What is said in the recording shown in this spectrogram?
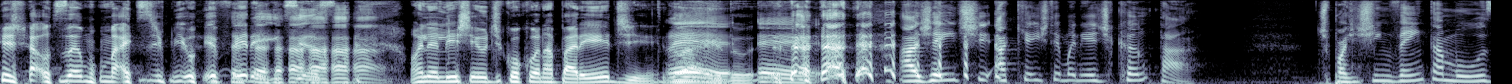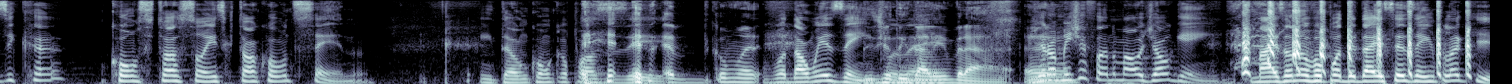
e já usamos mais de mil referências. Olha ali, cheio de cocô na parede, É, é. A gente, aqui a gente tem mania de cantar. Tipo, a gente inventa música com situações que estão acontecendo. Então, como que eu posso dizer? Como é? Vou dar um exemplo, Deixa eu tentar né? lembrar. Ah. Geralmente é falando mal de alguém. Mas eu não vou poder dar esse exemplo aqui.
